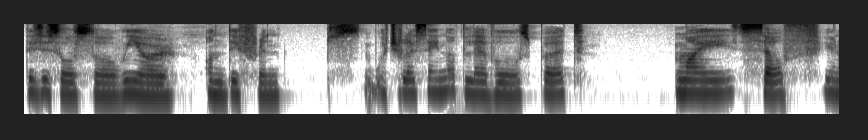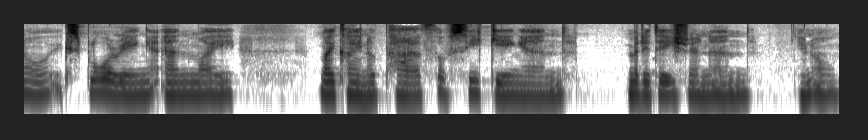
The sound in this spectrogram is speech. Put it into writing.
this is also, we are on different, what shall I say, not levels, but myself, you know, exploring and my my kind of path of seeking and meditation and you know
